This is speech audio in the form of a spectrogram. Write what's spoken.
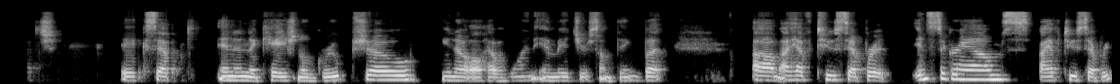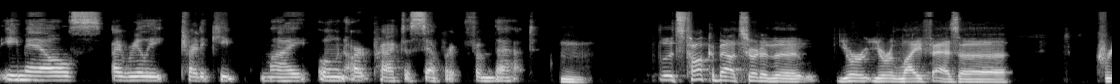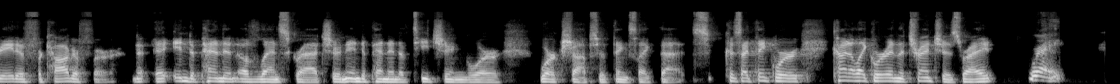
except in an occasional group show. You know, I'll have one image or something, but um, I have two separate Instagrams. I have two separate emails. I really try to keep my own art practice separate from that. Hmm. Let's talk about sort of the your your life as a creative photographer, independent of Lenscratch and independent of teaching or workshops or things like that. Because I think we're kind of like we're in the trenches, right? Right.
